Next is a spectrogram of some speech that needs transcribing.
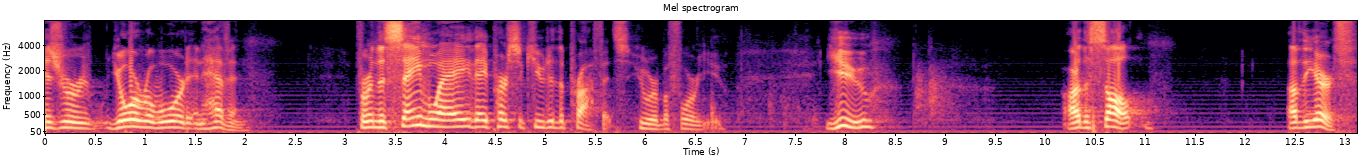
is your, your reward in heaven. For in the same way they persecuted the prophets who were before you. You are the salt of the earth.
